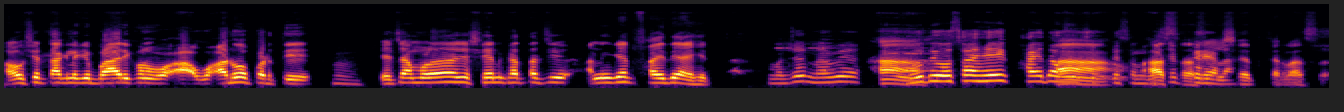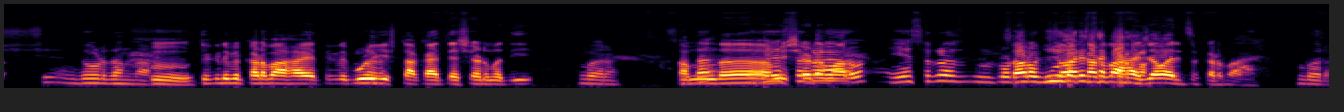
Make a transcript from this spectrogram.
औषध टाकले की बारीक होऊन वा- आडवं पडते. हम्म. याच्यामुळं या शेणखताची अनगेत फायदे आहेत. म्हणजे नवे हा. दूध व्यवसाय हे एक फायदा होऊ हा, शकते समजा असं- असं शेतकऱ्याला. शेतकऱ्याला असं. शे- जोडधंदा. तिकडे बी कडबा आहे तिकडे गुळगी टाक आहे त्या शेडमध्ये बरं. समजा हे आम्ही शेड सगळं- मारून हे सगळं सर्व ज्वारीचा कडबा आहे कडबा. ज्वारीचा कडबा आहे. बरं.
